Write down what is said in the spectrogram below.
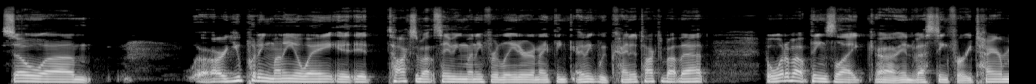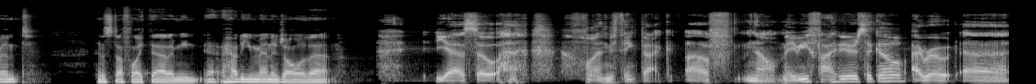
so um, are you putting money away? It, it, talks about saving money for later, and I think I think we've kind of talked about that. But what about things like uh, investing for retirement and stuff like that? I mean, how do you manage all of that? Yeah, so let me think back. Uh, f- no, maybe five years ago, I wrote uh,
